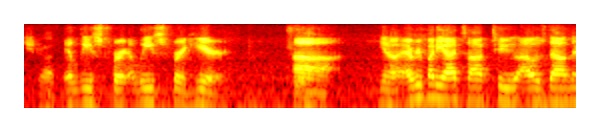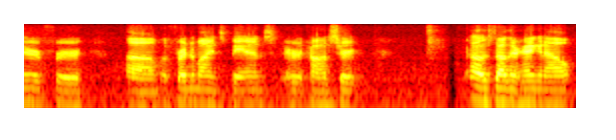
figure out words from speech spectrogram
You know, At least for at least for here. Uh, you know, everybody I talked to, I was down there for um, a friend of mine's band's her concert. I was down there hanging out,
